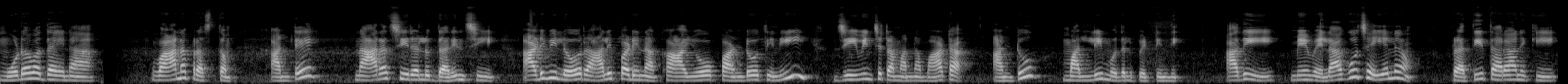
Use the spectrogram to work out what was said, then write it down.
మూడవదైన వానప్రస్థం. అంటే నారచీరలు ధరించి అడవిలో రాలిపడిన కాయో పండో తిని జీవించటం అన్నమాట అంటూ మళ్ళీ మొదలుపెట్టింది. అది మేము ఎలాగూ చెయ్యలేం. ప్రతి తరానికి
